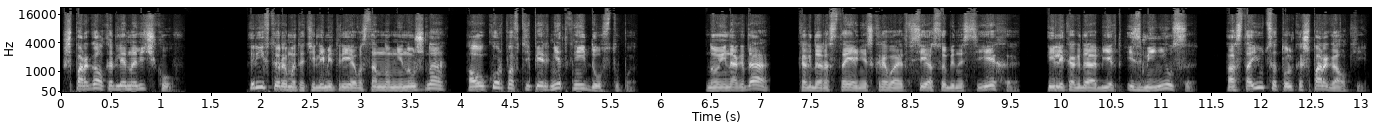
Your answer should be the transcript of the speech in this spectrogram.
шпаргалка для новичков. Рифтерам эта телеметрия в основном не нужна, а у корпов теперь нет к ней доступа. Но иногда, когда расстояние скрывает все особенности эха, или когда объект изменился, остаются только шпаргалки.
